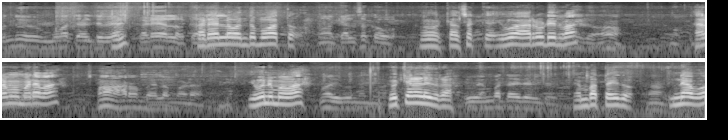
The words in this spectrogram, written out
ಒಂದು ಮೂವತ್ತು ಹೇಳ್ತೀವಿ. ಕಡೆಯಲ್ಲ ಕಡೆಯೆಲ್ಲ ಒಂದು ಮೂವತ್ತು. ಕೆಲ್ಸಕ್ಕೆ ಅವು. ಹ್ಞೂ ಕೆಲಸಕ್ಕೆ. ಇವು ಆರುಡಿಲ್ವಾ ಆರಾಮ ಮಾಡ್ಯಾವ? ಹಾಂ ಆರಂಭ ಎಲ್ಲ ಮಾಡ. ಇವು ನಿಮ್ಮವ? ಇವಕ್ಕೇನು ಹೇಳಿದ್ರಾ ಇವು ಎಂಬತ್ತೈದು ಹೇಳ್ತೀವಿ. ಎಂಬತ್ತೈದು. ಇನ್ಯಾವು?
